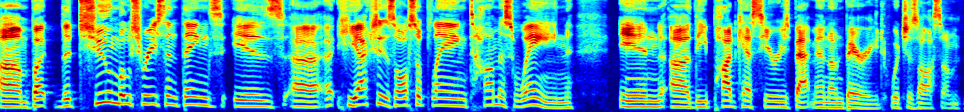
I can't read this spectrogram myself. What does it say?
Um, but the two most recent things is uh, he actually is also playing Thomas Wayne in uh, the podcast series Batman Unburied, which is awesome.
